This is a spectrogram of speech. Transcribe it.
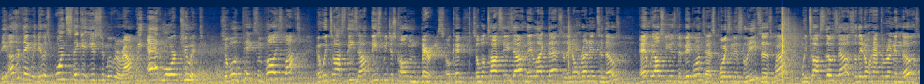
The other thing we do is once they get used to moving around, we add more to it. So we'll take some poly spots and we toss these out. These we just call them berries, okay? So we'll toss these out and they like that so they don't run into those. And we also use the big ones as poisonous leaves as well. We toss those out so they don't have to run in those.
